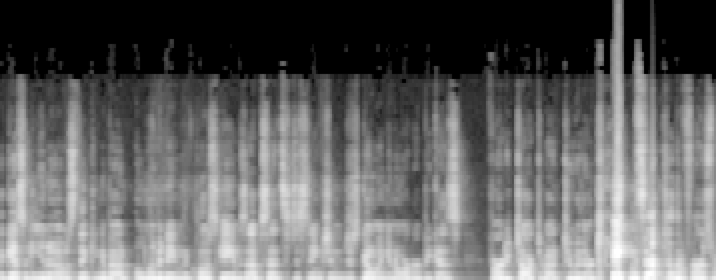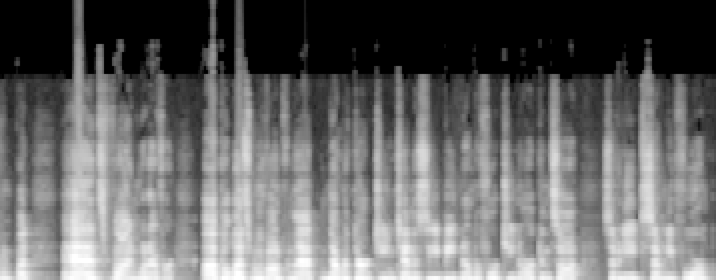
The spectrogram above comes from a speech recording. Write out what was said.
I guess you know I was thinking about eliminating the close games upsets distinction and just going in order because I've already talked about two of their games after the first one. But eh, it's fine, whatever. Uh, but let's move on from that. Number 13 Tennessee beat number 14 Arkansas 78 to 74.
